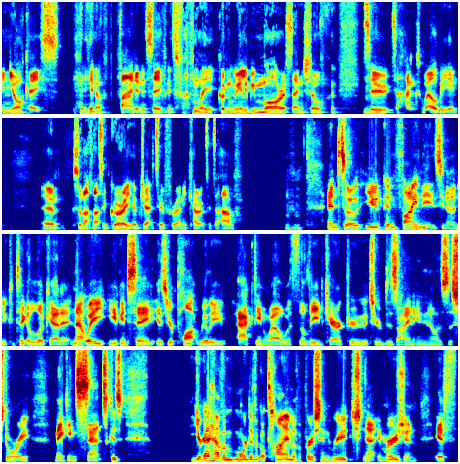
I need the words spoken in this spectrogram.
in your case, you know, finding and saving his family, it couldn't really be more essential to mm-hmm. to Hank's well-being. Um, so that that's a great objective for any character to have. Mm-hmm. And so you can find these, you know, and you can take a look at it, and that way you can say, is your plot really acting well with the lead character that you're designing? You know, is the story making sense? Because you're going to have a more difficult time of a person reaching that immersion if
